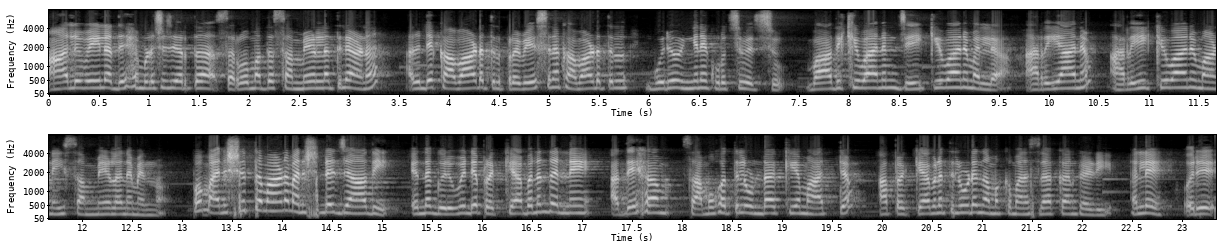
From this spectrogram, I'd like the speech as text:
ആലുവയിൽ അദ്ദേഹം വിളിച്ചു ചേർത്ത സർവമത സമ്മേളനത്തിലാണ് അതിന്റെ കവാടത്തിൽ പ്രവേശന കവാടത്തിൽ ഗുരു ഇങ്ങനെ കുറിച്ചു വെച്ചു. വാദിക്കുവാനും ജയിക്കുവാനുമല്ല അറിയാനും അറിയിക്കുവാനുമാണ് ഈ സമ്മേളനമെന്ന്. അപ്പോൾ മനുഷ്യത്വമാണ് മനുഷ്യന്റെ ജാതി എന്ന ഗുരുവിന്റെ പ്രഖ്യാപനം തന്നെ അദ്ദേഹം സമൂഹത്തിൽ ഉണ്ടാക്കിയ മാറ്റം ആ പ്രഖ്യാപനത്തിലൂടെ നമുക്ക് മനസ്സിലാക്കാൻ കഴിയും അല്ലേ? ഒരു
